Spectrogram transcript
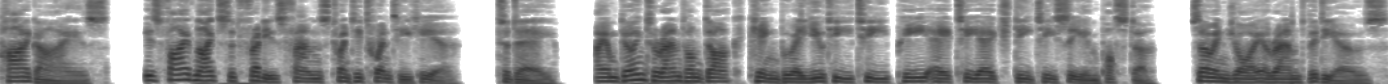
Hi guys. Is Five Nights at Freddy's Fans 2020 here? Today. I am going to rant on Dark King Boo AUTTPATHDTC imposter. So enjoy a rant videos.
